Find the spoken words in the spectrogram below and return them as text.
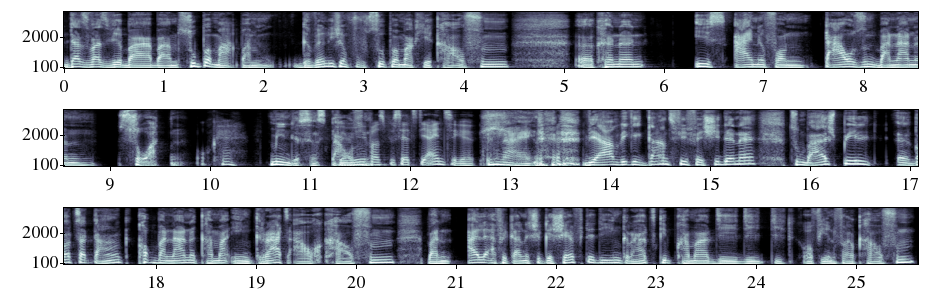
das, was wir bei, beim Supermarkt, beim gewöhnlichen Supermarkt hier kaufen äh, können, ist eine von tausend Bananensorten. Okay. Mindestens tausend. Für mich war es bis jetzt die einzige. Nein, wir haben wirklich ganz viele verschiedene. Zum Beispiel äh, Gott sei Dank, Kochbanane kann man in Graz auch kaufen. Bei alle afrikanischen Geschäfte, die in Graz gibt, kann man die, die, die auf jeden Fall kaufen.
